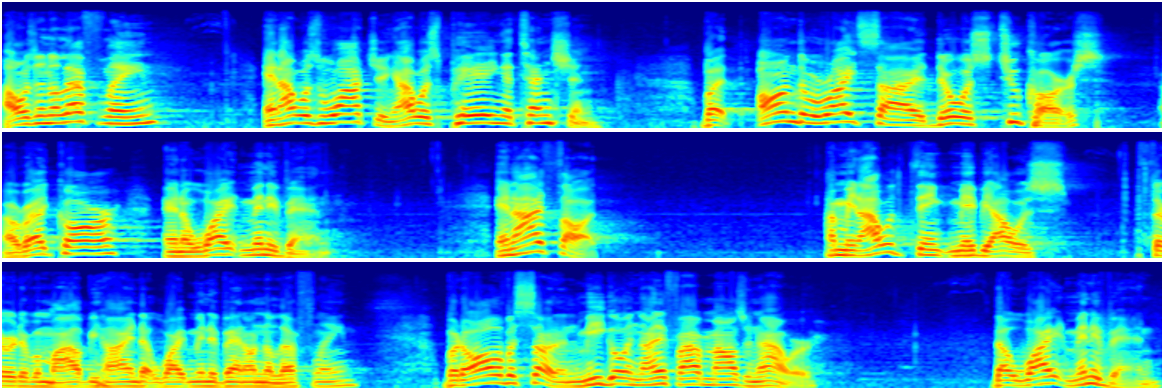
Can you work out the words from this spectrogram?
I was in the left lane, and I was watching, I was paying attention. But on the right side, there was two cars, a red car and a white minivan. And I thought, I mean, I would think maybe I was a third of a mile behind that white minivan on the left lane. But all of a sudden, me going 95 miles an hour, that white minivan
